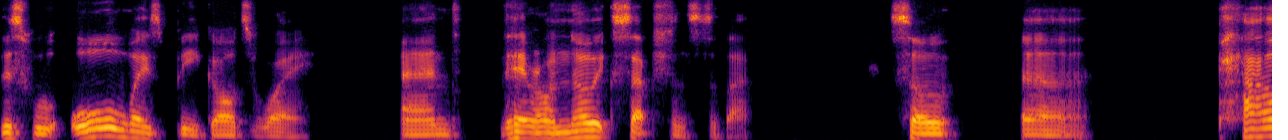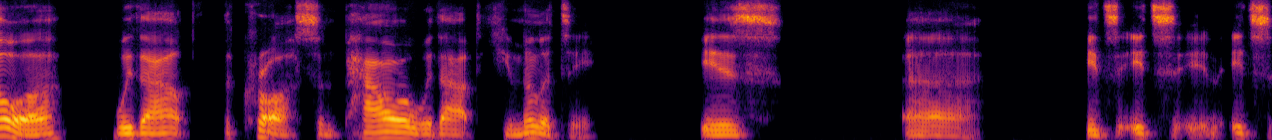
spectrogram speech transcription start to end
This will always be God's way. And there are no exceptions to that. So, uh, power without the cross and power without humility is uh, it's it's it's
